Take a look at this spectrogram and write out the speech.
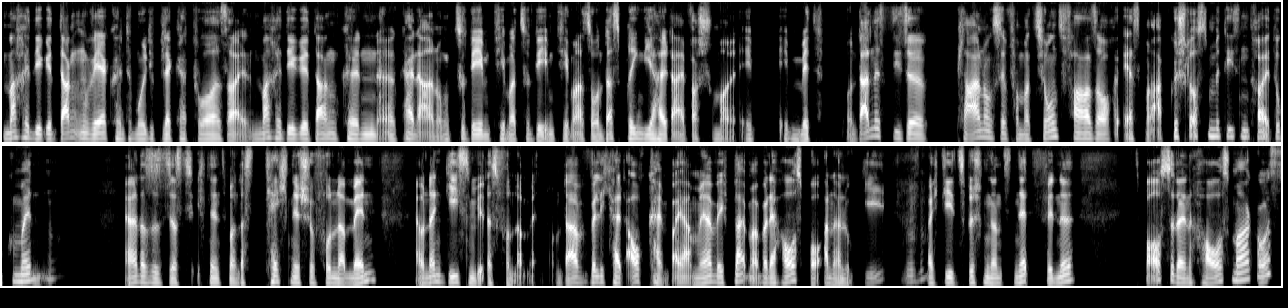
mache dir Gedanken, wer könnte Multiplikator sein, mache dir Gedanken, äh, keine Ahnung, zu dem Thema, zu dem Thema, so. Und das bringen die halt einfach schon mal eben, eben mit. Und dann ist diese Planungsinformationsphase auch erstmal abgeschlossen mit diesen drei Dokumenten. Ja, das ist das, ich nenne es mal das technische Fundament. Ja, und dann gießen wir das Fundament. Und da will ich halt auch kein Bayern mehr. Ich bleibe mal bei der Hausbauanalogie, mhm. weil ich die inzwischen ganz nett finde. Jetzt baust du dein Haus, Markus,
